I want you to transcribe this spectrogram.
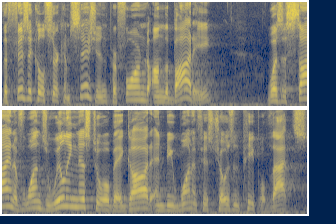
The physical circumcision performed on the body was a sign of one's willingness to obey God and be one of His chosen people. That's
